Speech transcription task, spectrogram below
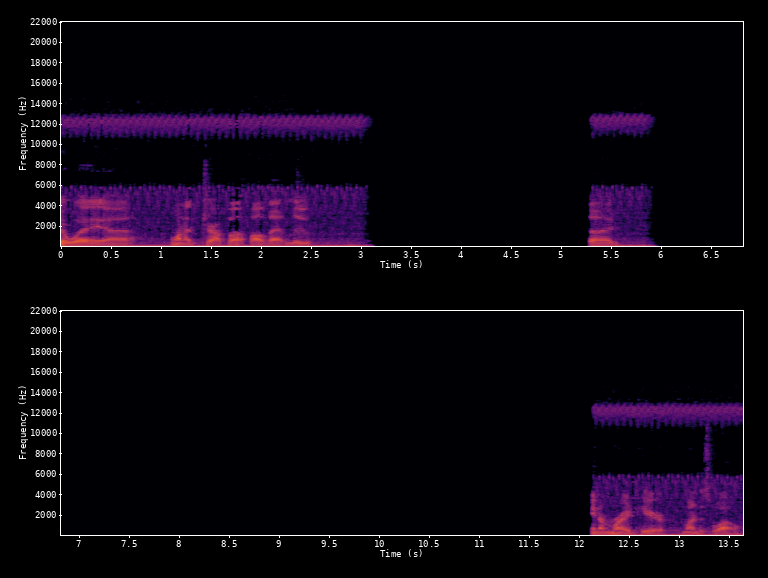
Either way, uh, I want to drop off all that loot. Side. Mean, I'm right here. Might as well.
